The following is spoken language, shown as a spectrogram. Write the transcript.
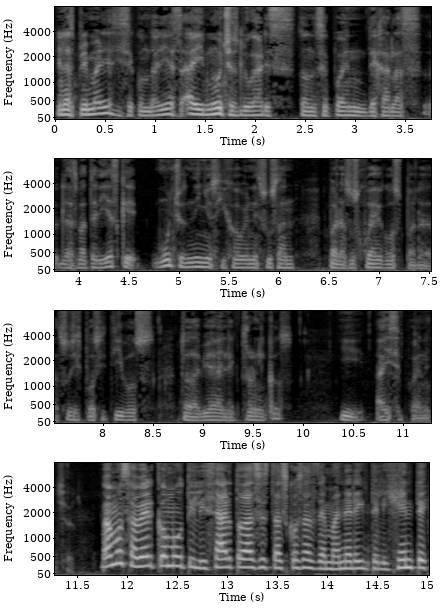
En las primarias y secundarias hay muchos lugares donde se pueden dejar las, las baterías que muchos niños y jóvenes usan para sus juegos, para sus dispositivos todavía electrónicos y ahí se pueden echar. Vamos a ver cómo utilizar todas estas cosas de manera inteligente.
